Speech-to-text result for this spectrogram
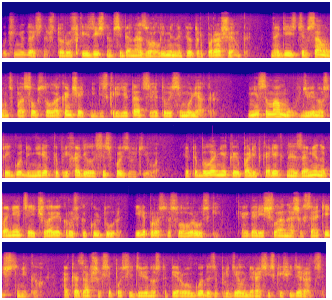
Очень удачно, что русскоязычным себя назвал именно Петр Порошенко. Надеюсь, тем самым он способствовал окончательной дискредитации этого симулякра. Мне самому в 90-е годы нередко приходилось использовать его. Это была некая политкорректная замена понятия «человек русской культуры» или просто слово «русский», когда речь шла о наших соотечественниках, оказавшихся после 91 -го года за пределами Российской Федерации.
